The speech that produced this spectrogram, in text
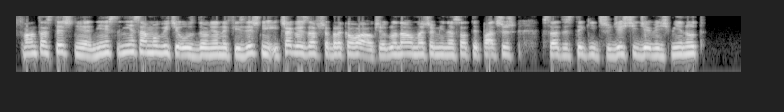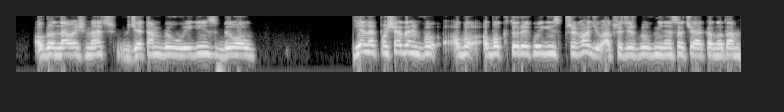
Fantastycznie, nies niesamowicie uzdolniony fizycznie i czegoś zawsze brakowało. Się oglądało mecze Minnesoty, patrzysz statystyki 39 minut, oglądałeś mecz, gdzie tam był Wiggins, było wiele posiadań, obok, obok których Wiggins przechodził, a przecież był w Minnesocie jako no tam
